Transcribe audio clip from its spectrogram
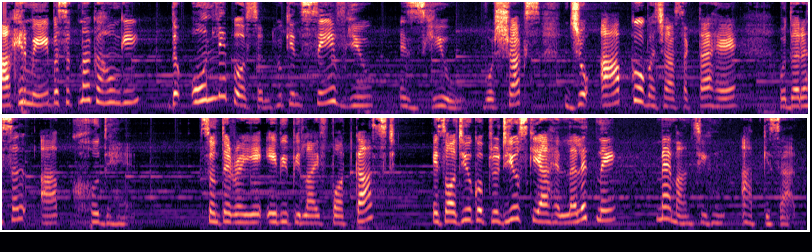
आखिर में बस इतना कहूँगी the only person who can save you is you वो शख्स जो आपको बचा सकता है, वो दरअसल आप खुद हैं। सुनते रहिए एबीपी लाइव पॉडकास्ट इस ऑडियो को प्रोड्यूस किया है ललित ने, मैं मानसी हूँ आपके साथ।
